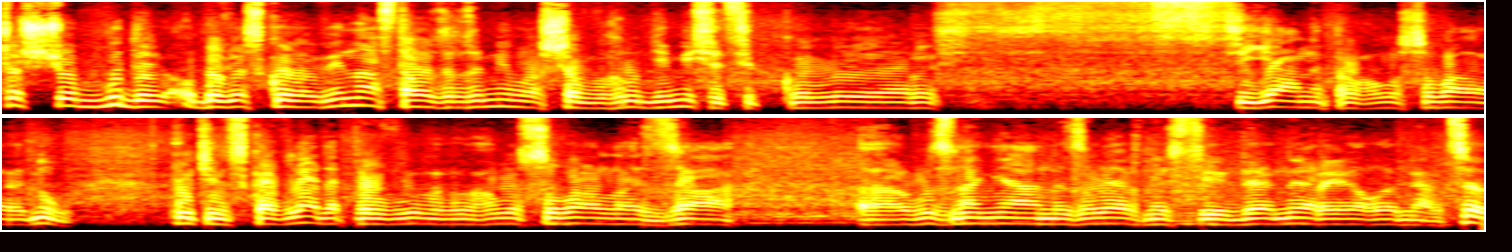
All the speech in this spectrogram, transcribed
Те, що буде обов'язкова війна, стало зрозуміло, що в грудні місяці, коли росіяни проголосували, ну, путінська влада проголосувала за е, визнання незалежності ДНР і ЛНР. Це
